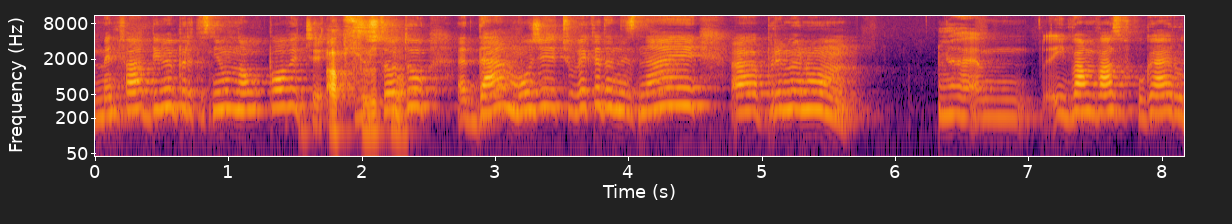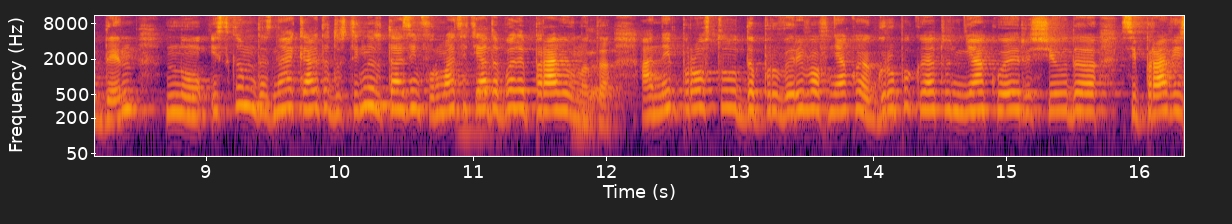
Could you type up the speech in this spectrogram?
Мен това би ме притеснило много повече. Абсолютно. Защото, да, може човека да не знае, а, примерно, Иван Вазов кога е роден, но искам да знае как да достигне до тази информация, тя да бъде правилната, да. а не просто да провери в някоя група, която някой е решил да си прави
